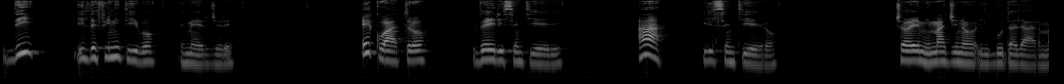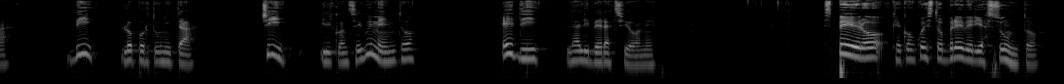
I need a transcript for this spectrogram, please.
D il definitivo emergere. E 4 veri sentieri. A il sentiero. Cioè mi immagino il buddha dharma. B l'opportunità. C il conseguimento. E d la liberazione. Spero che con questo breve riassunto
